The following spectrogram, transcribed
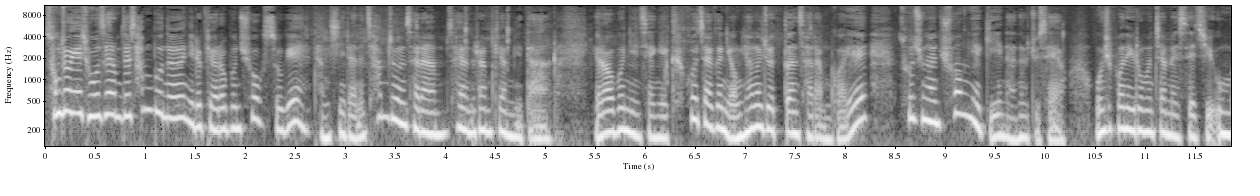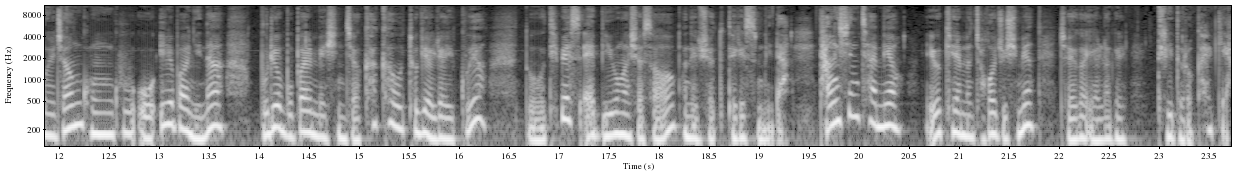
송정의 좋은 사람들 3부는 이렇게 여러분 추억 속에 당신이라는 참 좋은 사람 사연으로 함께 합니다. 여러분 인생에 크고 작은 영향을 줬던 사람과의 소중한 추억 얘기 나눠주세요. 50번의 1호 문자 메시지 우물정 0951번이나 무료 모바일 메신저 카카오톡이 열려 있고요. 또 TBS 앱 이용하셔서 보내주셔도 되겠습니다. 당신 참여 이렇게 하면 적어주시면 저희가 연락을 드리도록 할게요.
